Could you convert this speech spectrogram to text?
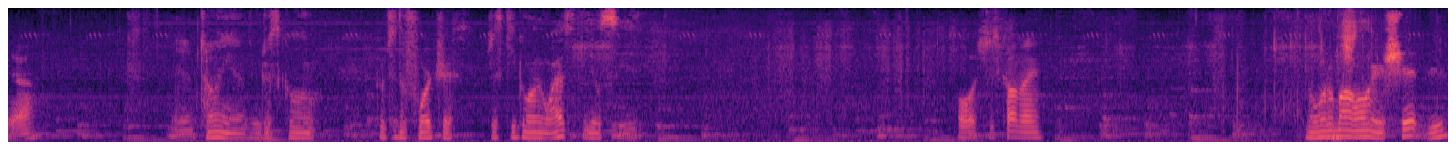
Yeah. Yeah, I'm telling you, just go, go to the fortress. Just keep going west, and you'll see it. Oh, she's coming. But what about all your shit, dude?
